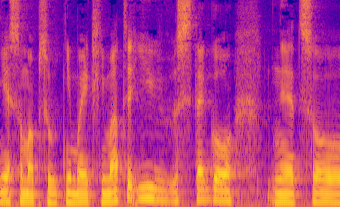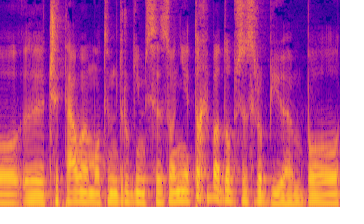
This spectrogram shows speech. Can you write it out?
nie są absolutnie moje klimaty i z tego, co czytałem o tym drugim sezonie, to chyba dobrze zrobiłem, bo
